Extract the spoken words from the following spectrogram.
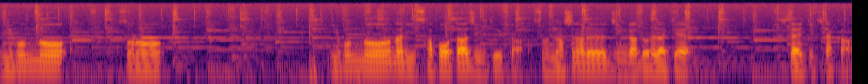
日本のその日本の何サポーター陣というかそのナショナル陣がどれだけ鍛えてきたか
